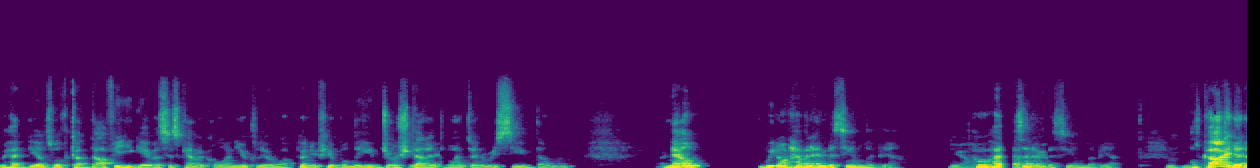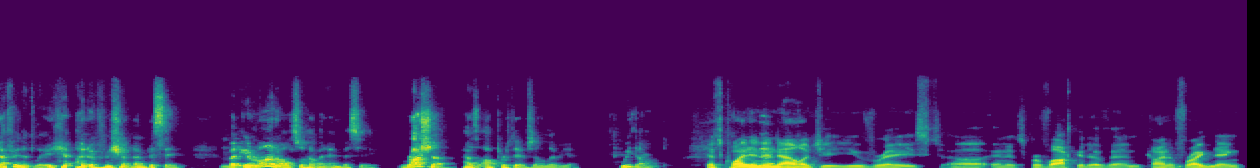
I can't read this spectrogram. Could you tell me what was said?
We had deals with Gaddafi. He gave us his chemical and nuclear weapon. If you believe, George yeah. Tenet went and received them. Now we don't have an embassy in Libya. Yeah. Who has an embassy in Libya? Mm-hmm. Al Qaeda definitely an official embassy, mm-hmm. but Iran also have an embassy. Russia has operatives in Libya. We don't. That's quite an analogy you've raised, uh, and it's provocative and kind of frightening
